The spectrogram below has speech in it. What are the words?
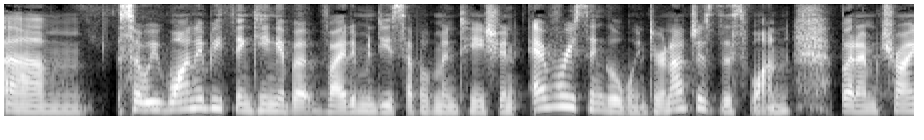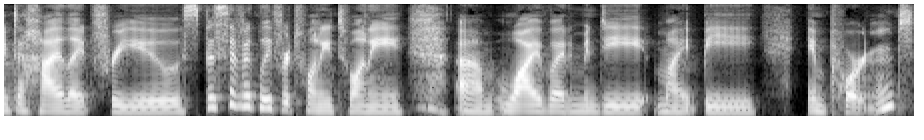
um, so we want to be thinking about vitamin D supplementation every single winter, not just this one, but I'm trying to highlight for you specifically for 2020 um, why vitamin D might be important.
